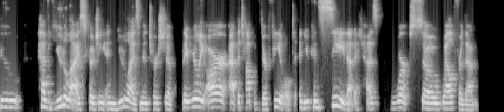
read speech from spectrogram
who have utilized coaching and utilized mentorship, they really are at the top of their field. And you can see that it has worked so well for them.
